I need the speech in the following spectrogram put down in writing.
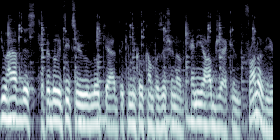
you have this capability to look at the chemical composition of any object in front of you.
